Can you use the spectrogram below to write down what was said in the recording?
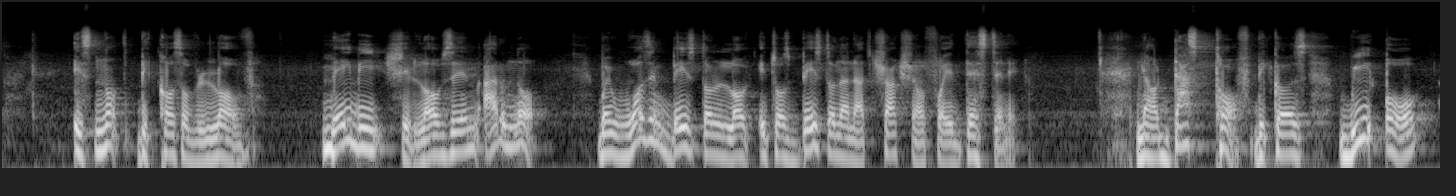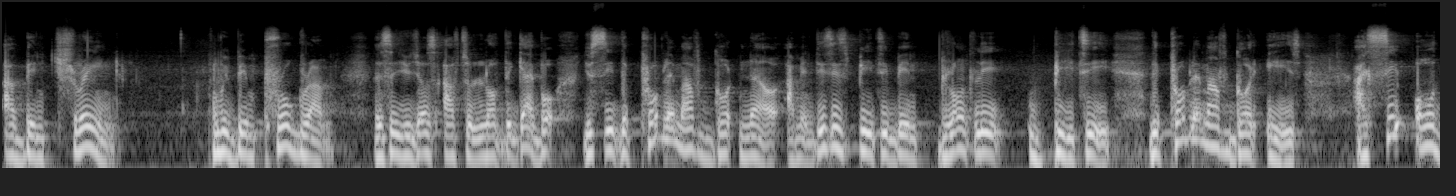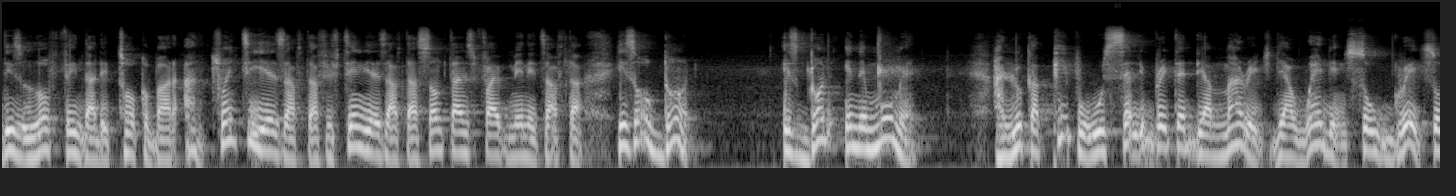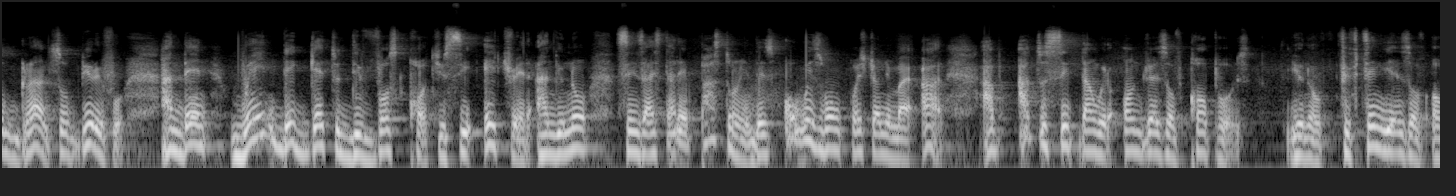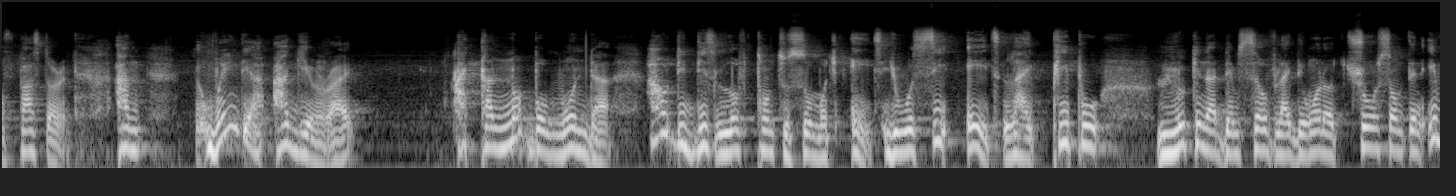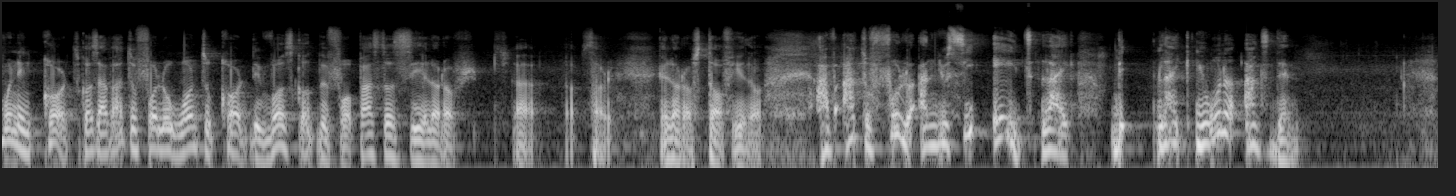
is not because of love. Maybe she loves him, I don't know. But it wasn't based on love, it was based on an attraction for a destiny. Now that's tough because we all have been trained, we've been programmed. They say you just have to love the guy. But you see, the problem I've got now, I mean, this is PT being bluntly PT. The problem I've got is I see all these love things that they talk about, and 20 years after, 15 years after, sometimes five minutes after, it's all gone. It's gone in a moment. I look at people who celebrated their marriage, their wedding, so great, so grand, so beautiful. And then when they get to divorce court, you see hatred. And you know, since I started pastoring, there's always one question in my heart. I've had to sit down with hundreds of couples you know, 15 years of, of pastoring. And when they are arguing, right, I cannot but wonder how did this love turn to so much hate? You will see hate like people looking at themselves like they want to throw something, even in court, because I've had to follow one to court, divorce court before. Pastors see a lot of, uh, oh, sorry, a lot of stuff, you know. I've had to follow, and you see hate like, the, like you want to ask them,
